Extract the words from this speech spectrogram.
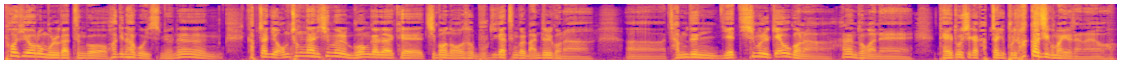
슈퍼히어로물 같은 거 확인하고 있으면은 갑자기 엄청난 힘을 무언가가 이렇게 집어넣어서 무기 같은 걸 만들거나 아, 잠든 옛 힘을 깨우거나 하는 동안에 대도시가 갑자기 불이 확 꺼지고 막 이러잖아요.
